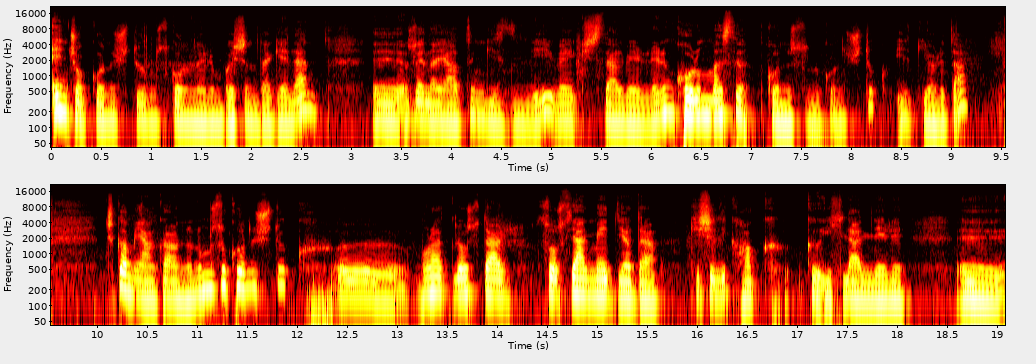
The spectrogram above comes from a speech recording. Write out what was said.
en çok konuştuğumuz konuların başında gelen... E, özel hayatın gizliliği ve kişisel verilerin korunması konusunu konuştuk ilk yarıda. Çıkamayan kanunumuzu konuştuk. E, Murat Loster sosyal medyada kişilik hakkı ihlalleri e,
